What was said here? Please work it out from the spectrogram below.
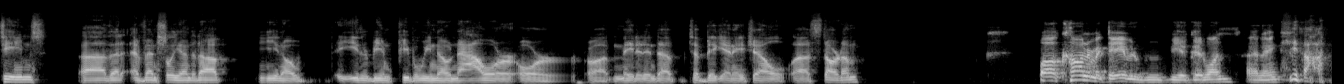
teams uh, that eventually ended up you know either being people we know now or or uh, made it into to big nhl uh, stardom Well, Connor McDavid would be a good one, I think. yeah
